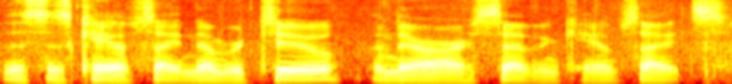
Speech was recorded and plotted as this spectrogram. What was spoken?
This is campsite number two, and there are seven campsites.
